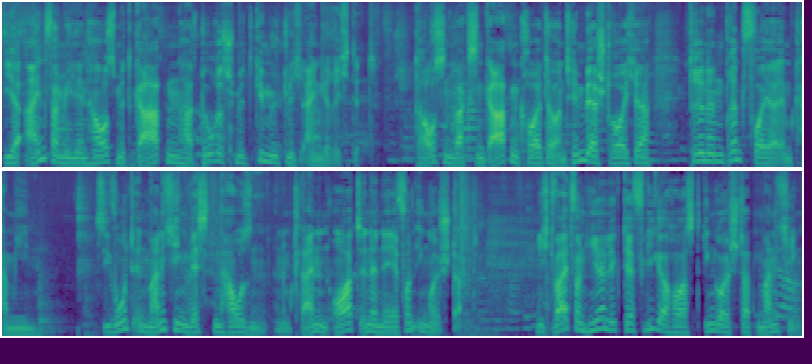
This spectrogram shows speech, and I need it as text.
Ihr Einfamilienhaus mit Garten hat Doris Schmidt gemütlich eingerichtet. Draußen wachsen Gartenkräuter und Himbeersträucher, drinnen brennt Feuer im Kamin. Sie wohnt in Manching-Westenhausen, einem kleinen Ort in der Nähe von Ingolstadt. Nicht weit von hier liegt der Fliegerhorst Ingolstadt-Manching,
